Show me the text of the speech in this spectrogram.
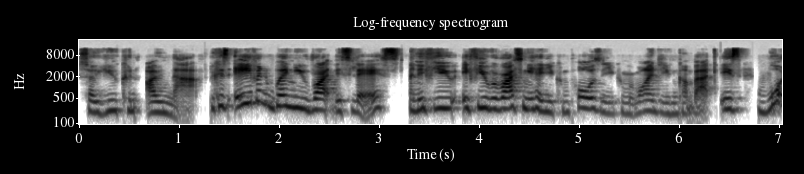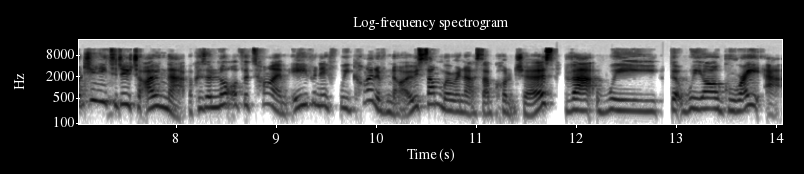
so you can own that? Because even when you write this list, and if you if you were writing it here, you can pause and you can rewind and you can come back, is what do you need to do to own that? Because a lot of the time, even if we kind of know somewhere in our subconscious that we that we are great at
